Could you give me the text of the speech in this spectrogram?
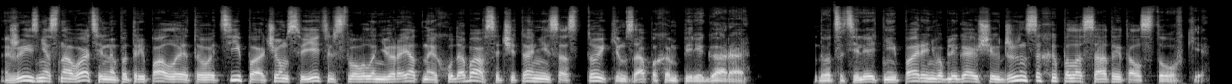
Жизнь основательно потрепала этого типа, о чем свидетельствовала невероятная худоба в сочетании со стойким запахом перегара. Двадцатилетний парень в облегающих джинсах и полосатой толстовке.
